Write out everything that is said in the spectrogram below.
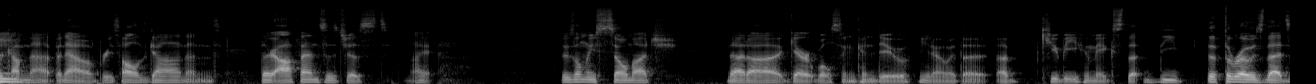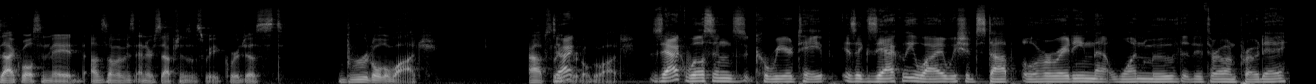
overcome that. But now Breece Hall is gone and their offense is just I there's only so much that uh Garrett Wilson can do, you know, with a, a QB who makes the, the the throws that Zach Wilson made on some of his interceptions this week were just brutal to watch. Absolutely Zach- brutal to watch. Zach Wilson's career tape is exactly why we should stop overrating that one move that they throw on pro day,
